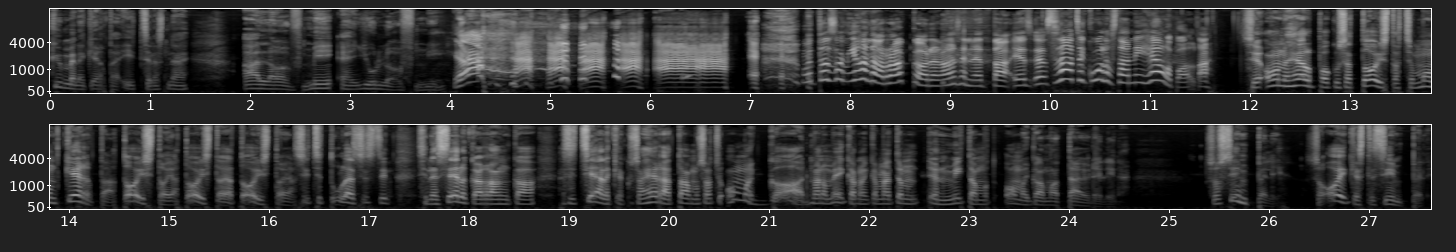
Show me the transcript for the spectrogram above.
kymmenen kertaa itsellesi näin. I love me and you love me. Mutta tuossa on ihanaa rakkauden asennetta ja sä saat sen kuulostaa niin helpolta. Se on helppo, kun sä toistat sen monta kertaa. Toistoja, toistoja, toistoja. Sitten se tulee sin- sinne selkärankaa. Ja sitten sen jälkeen, kun sä herät aamu, sä oot se, oh my god, mä en ole meikannut, enkä mä en tehnyt- mitään, mutta oh my god, mä oon täydellinen. Se on simppeli. Se on oikeasti simppeli.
